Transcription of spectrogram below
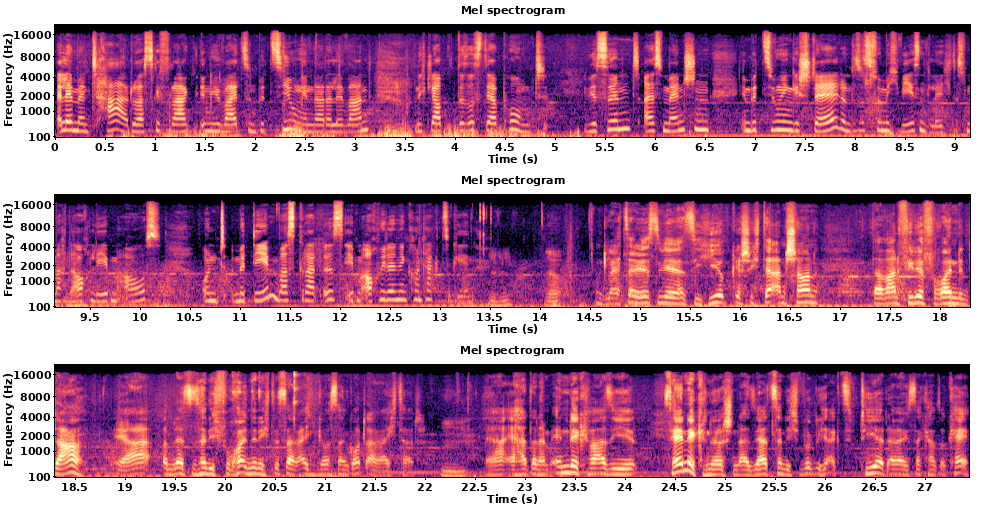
elementar. Du hast gefragt, inwieweit sind Beziehungen da relevant? Und ich glaube, das ist der Punkt. Wir sind als Menschen in Beziehungen gestellt und das ist für mich wesentlich. Das macht auch Leben aus. Und mit dem, was gerade ist, eben auch wieder in den Kontakt zu gehen. Mhm. Ja. Und gleichzeitig wissen wir, wenn wir uns die Hiob-Geschichte anschauen, da waren viele Freunde da. Ja, und letztens hat die Freunde nicht das erreichen, was dann Gott erreicht hat. Mhm. Ja, er hat dann am Ende quasi Zähneknirschen, also er hat es ja nicht wirklich akzeptiert, aber er hat gesagt, okay,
